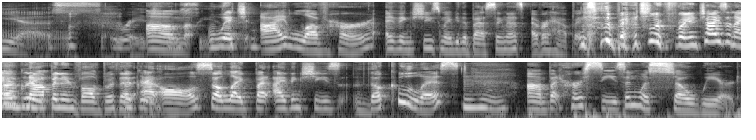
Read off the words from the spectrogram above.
Yes. Rachel Um, season. which I love her. I think she's maybe the best thing that's ever happened to the Bachelor franchise, and I have not been involved with it Agree. at all. So like, but I think she's the coolest. Mm-hmm. Um, but her season was so weird.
